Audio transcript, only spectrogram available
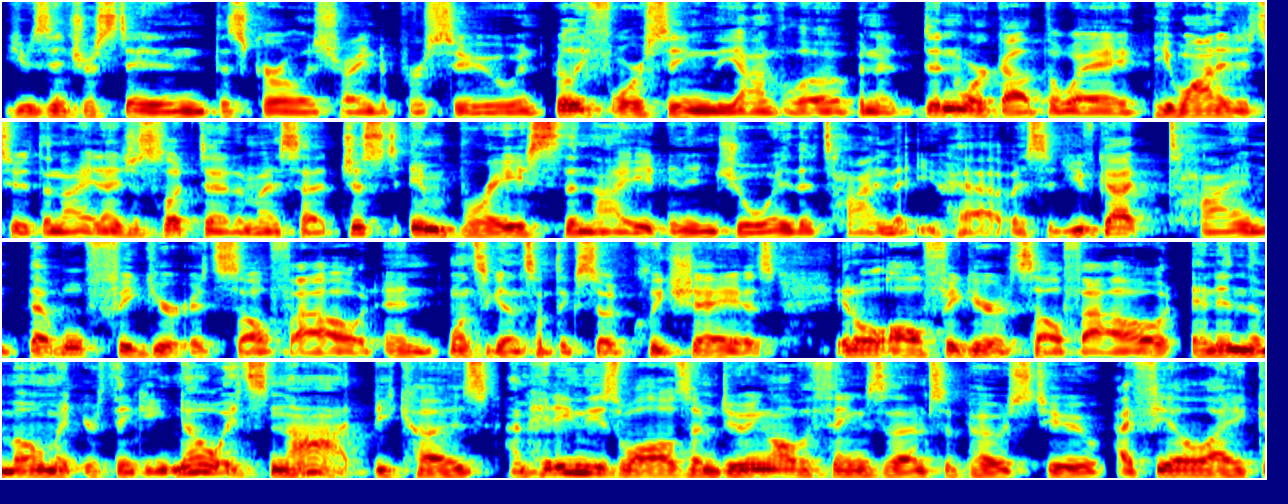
he was interested in this girl is trying to pursue and really forcing the envelope, and it didn't work out the way he wanted it to at the night. And I just looked at him. I said, just embrace the night and enjoy the time that you have. I said, you've got time that will figure itself out. And once again, something so cliche is it'll all figure itself out. And in the moment, you're thinking, no, it's not because I'm hitting these walls. I'm doing all the things that I'm supposed to. I feel like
